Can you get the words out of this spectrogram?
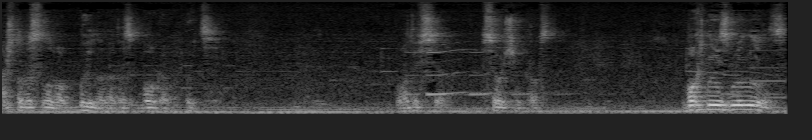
А чтобы Слово было, надо с Богом быть. Вот и все. Все очень просто. Бог не изменился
